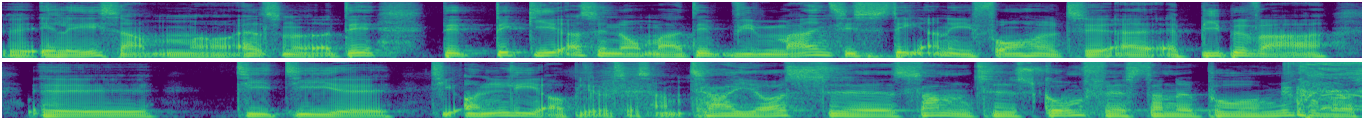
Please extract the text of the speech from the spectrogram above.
øh, LA sammen og alt sådan noget. Og det, det, det giver os enormt meget. Det, vi er meget insisterende i forhold til at, at bibevare øh, de, de, øh, de åndelige oplevelser sammen. Tager I også øh, sammen til skumfesterne på Mykonos?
